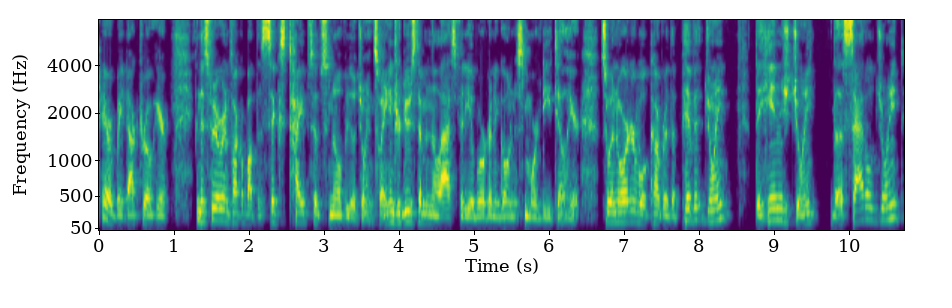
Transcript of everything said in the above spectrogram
Hey everybody, Dr. O here. In this video we're going to talk about the six types of synovial joints. So I introduced them in the last video, but we're going to go into some more detail here. So in order we'll cover the pivot joint, the hinge joint, the saddle joint,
